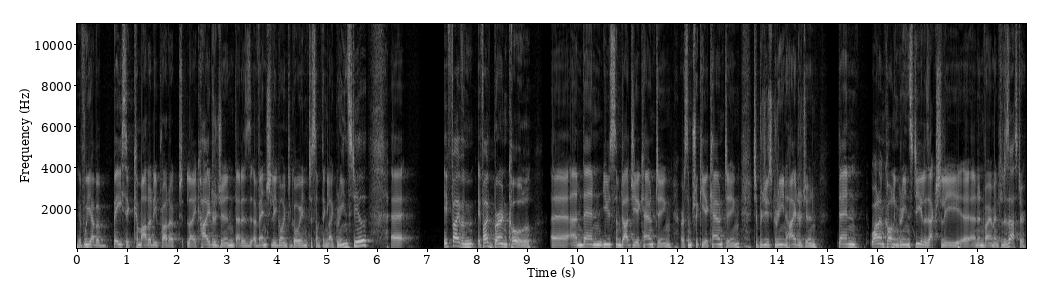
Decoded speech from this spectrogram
if we have a basic commodity product like hydrogen that is eventually going to go into something like green steel, uh, if I've if I've burned coal. Uh, and then use some dodgy accounting or some tricky accounting to produce green hydrogen, then what I'm calling green steel is actually uh, an environmental disaster.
